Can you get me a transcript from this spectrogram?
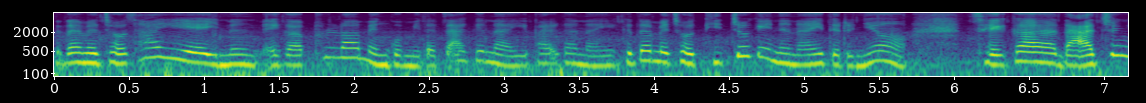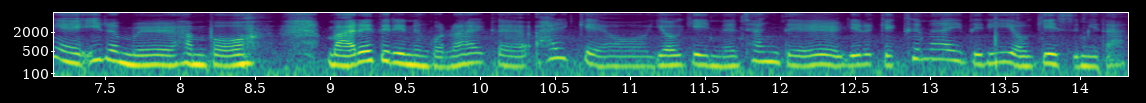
그 다음에 저 사이에 있는 애가 플라멩고입니다. 작은 아이, 빨간 아이. 그 다음에 저 뒤쪽에 있는 아이들은요. 제가 나중에 이름을 한번 말해드리는 걸로 할까요? 할게요. 여기 있는 창들 이렇게 큰 아이들이 여기 있습니다.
